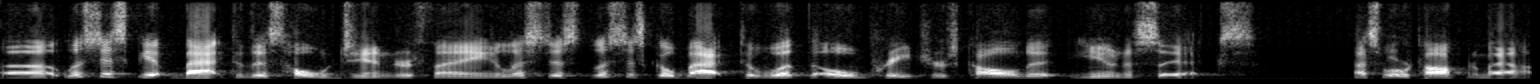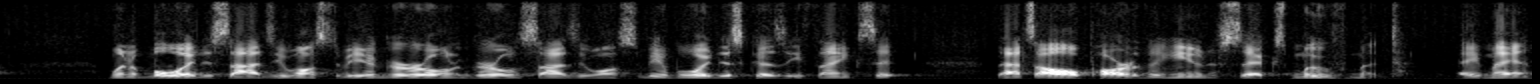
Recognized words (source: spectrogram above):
Uh, let's just get back to this whole gender thing. Let's just, let's just go back to what the old preachers called it unisex. That's what we're talking about. When a boy decides he wants to be a girl and a girl decides he wants to be a boy just because he thinks it, that's all part of the unisex movement. Amen.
